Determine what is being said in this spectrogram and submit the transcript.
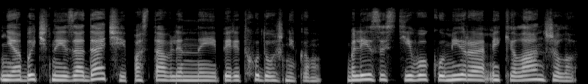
Необычные задачи, поставленные перед художником, близость его кумира Микеланджело,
